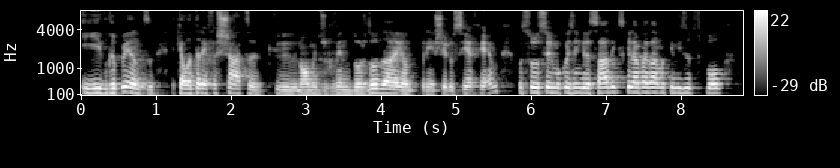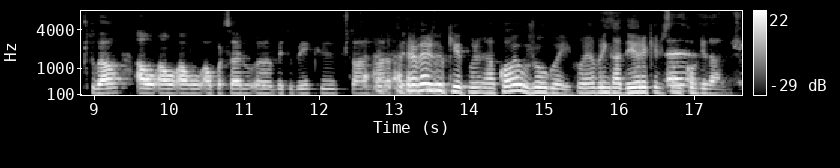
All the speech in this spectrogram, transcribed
e de repente, aquela tarefa chata que normalmente os revendedores odeiam de preencher o CRM passou a ser uma coisa engraçada e que se calhar vai dar uma camisa de futebol de Portugal ao, ao, ao, parceiro uh, B2B que, que, está a ajudar a, a Através do quê? Qual é o jogo aí? Qual é a brincadeira que eles são uh, convidados?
